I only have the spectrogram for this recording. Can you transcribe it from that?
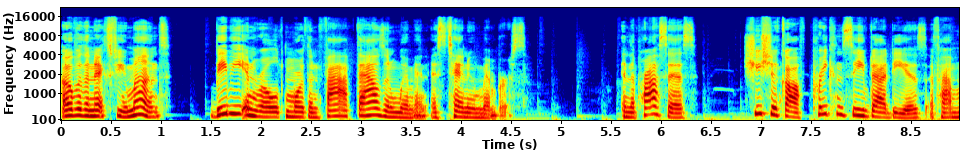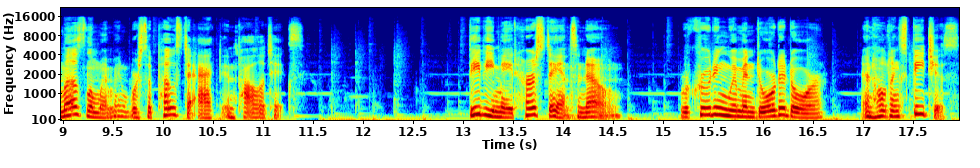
Over the next few months, Bibi enrolled more than 5,000 women as TANU members. In the process, she shook off preconceived ideas of how Muslim women were supposed to act in politics. Bibi made her stance known, recruiting women door to door and holding speeches,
